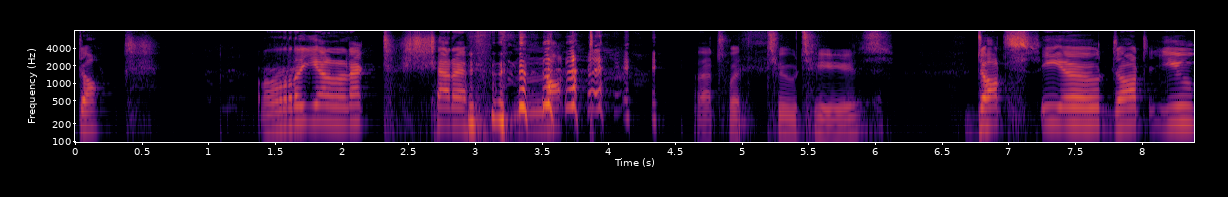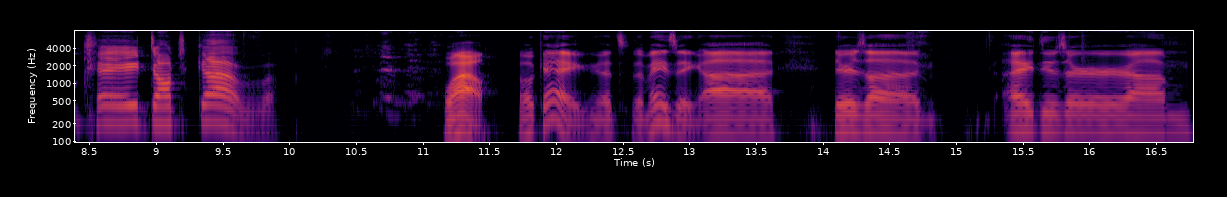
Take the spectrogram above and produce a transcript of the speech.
dot reelect sheriff not that's with two T's dot co dot uk dot gov. Wow. Okay, that's amazing. Uh, there's a. I there. Um,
